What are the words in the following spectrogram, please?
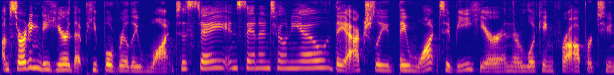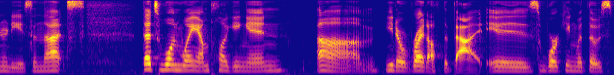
I'm starting to hear that people really want to stay in San Antonio. They actually they want to be here and they're looking for opportunities, and that's that's one way I'm plugging in um, you know, right off the bat is working with those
